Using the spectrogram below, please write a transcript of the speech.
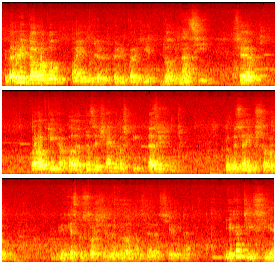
Тепер від народу має бути скажімо, перехід до нації. Це короткий крок, але надзвичайно важкий. Надзвичайно важкий. Ми знаємо, що яке спустошення зробила нам зараз ця війна. Яка кліс є,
